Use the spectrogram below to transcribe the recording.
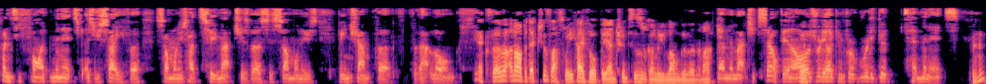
25 minutes, as you say, for someone who's had two matches versus someone who's been champ for, for that long. yeah, because on our predictions last week, I thought the entrances were going to be longer than the match. than the match itself. You know, I was really hoping for a really good 10 minutes. Mhm.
